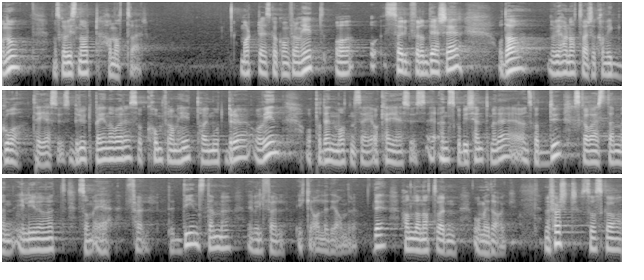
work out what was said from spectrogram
Og nå, nå skal vi snart ha nattvær. Marte skal komme fram hit og, og sørge for at det skjer. Og da, når vi har nattvær, så kan vi gå til Jesus. Bruk beina våre og kom fram hit, ta imot brød og vin. Og på den måten si OK, Jesus, jeg ønsker å bli kjent med det. Jeg ønsker at du skal være stemmen i livet mitt som jeg følger. Det er din stemme jeg vil følge, ikke alle de andre. Det handler nattverden om i dag. Men først så skal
